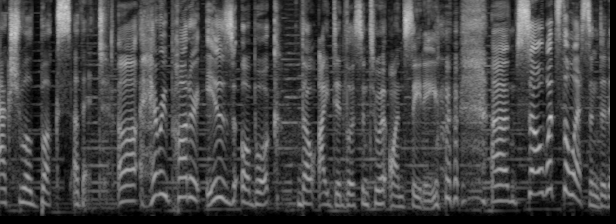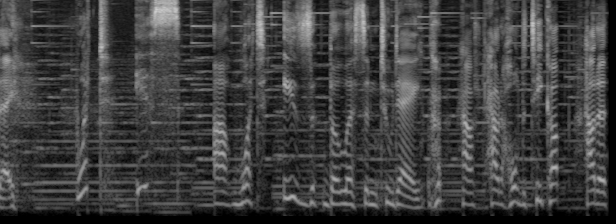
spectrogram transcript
Actual books of it. uh, Harry Potter is a book, though I did listen to it on CD. um, so, what's the lesson today? What is? Uh, what is the lesson today? how how to hold a teacup? How to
